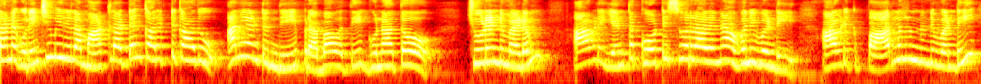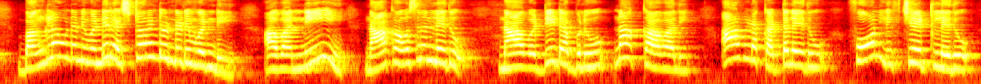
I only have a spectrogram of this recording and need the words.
తన గురించి మీరు ఇలా మాట్లాడడం కరెక్ట్ కాదు అని అంటుంది ప్రభావతి గుణాతో. చూడండి మేడం ఆవిడ ఎంత కోటీశ్వరాలైనా అవ్వనివ్వండి. ఆవిడకి పార్లర్ ఉండనివ్వండి బంగ్లా ఉండనివ్వండి రెస్టారెంట్ ఉండనివ్వండి. అవన్నీ నాకు అవసరం లేదు. నా వడ్డీ డబ్బులు నాకు కావాలి. ఆవిడ కట్టలేదు ఫోన్ లిఫ్ట్ చేయట్లేదు.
